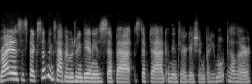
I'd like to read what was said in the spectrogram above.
Rya suspects something's happened between Danny and stepdad, stepdad and the interrogation, but he won't tell her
